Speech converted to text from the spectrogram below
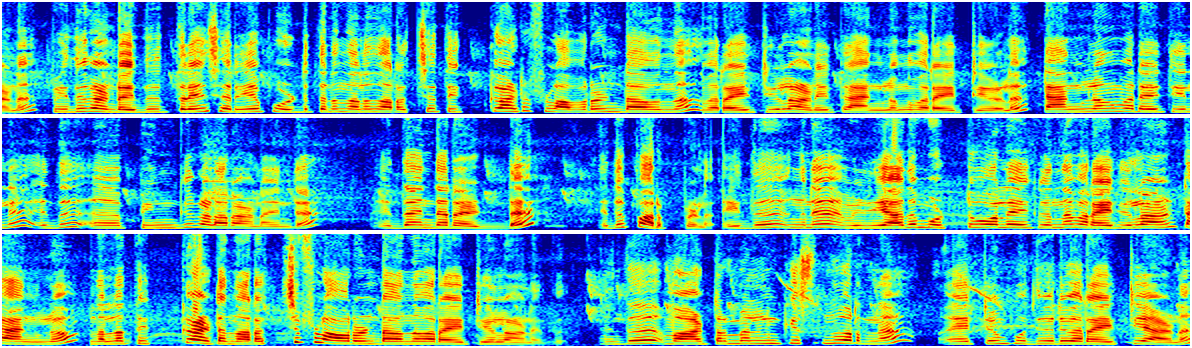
ആണ്. ഇപ്പൊ ഇത് കണ്ടോ? ഇത് ഇത്രയും ചെറിയ പൊട്ടി തന്നെ നല്ല നിറച്ച് തിക്കായിട്ട് ഫ്ലവർ ഉണ്ടാവുന്ന വെറൈറ്റികളാണ് ഈ ടാങ്ലോങ് വെറൈറ്റികൾ ടാങ്ലോങ് വെറൈറ്റിയിൽ ഇത് പിങ്ക് കളറാണ് അതിന്റെ. ഇത് അതിന്റെ റെഡ് ഇത് പർപ്പിൾ ഇത് ഇങ്ങനെ വിഴിയാതെ മുട്ട് പോലെ നിൽക്കുന്ന വെറൈറ്റികളാണ് ടാങ്ലോ നല്ല തിക്കായിട്ട് നിറച്ച് ഫ്ലവർ ഉണ്ടാകുന്ന വെറൈറ്റികളാണിത് ഇത്. വാട്ടർമെലൺ കിസ് എന്ന് പറഞ്ഞാൽ ഏറ്റവും പുതിയൊരു വെറൈറ്റി ആണ്.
